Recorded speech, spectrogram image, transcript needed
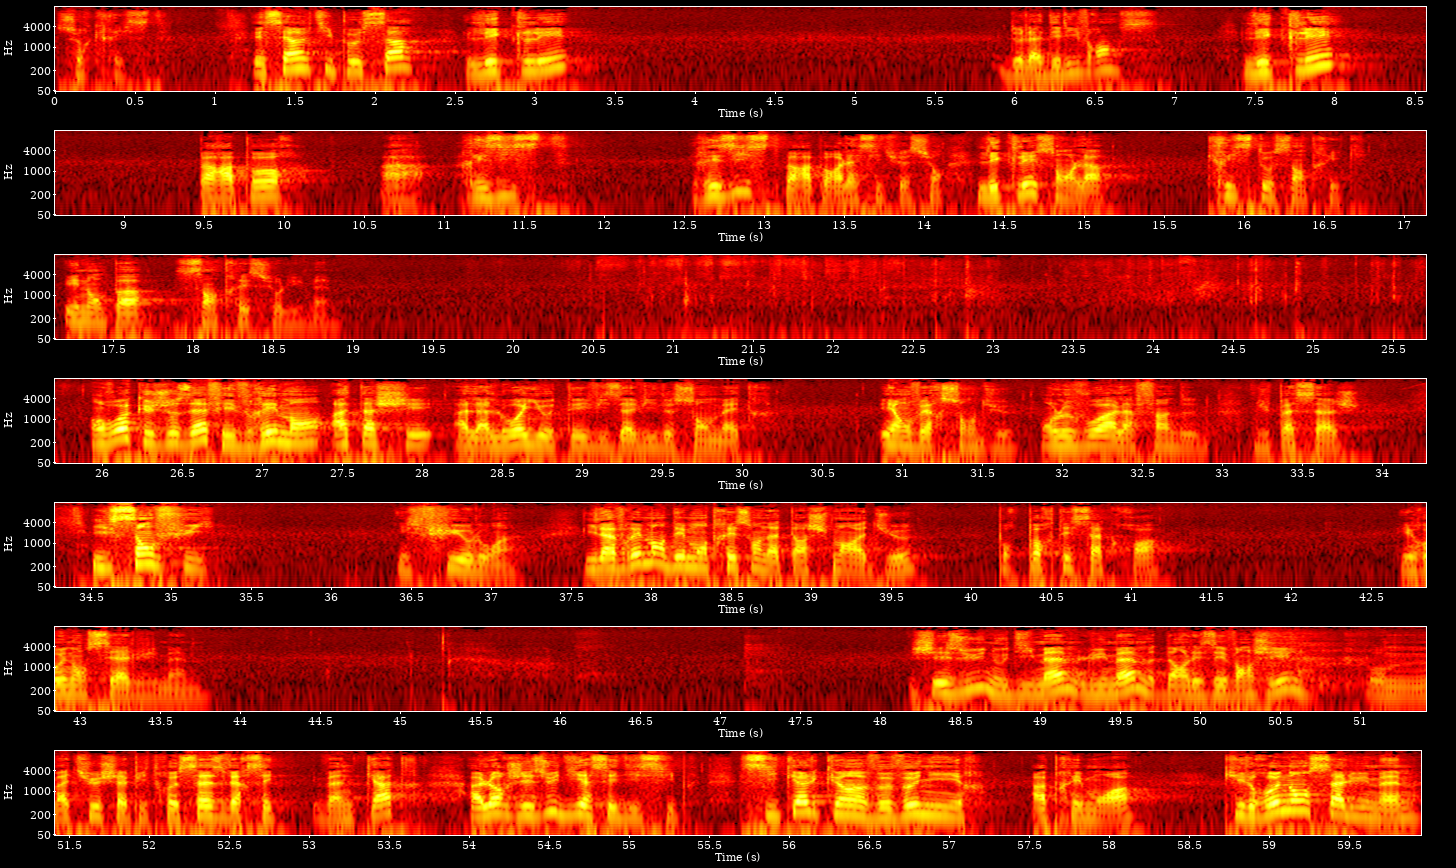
sur Christ. Et c'est un petit peu ça, les clés de la délivrance. Les clés par rapport à résiste, résiste par rapport à la situation. Les clés sont là, christocentriques et non pas centré sur lui-même. On voit que Joseph est vraiment attaché à la loyauté vis-à-vis de son maître et envers son Dieu. On le voit à la fin du passage. Il s'enfuit, il fuit au loin. Il a vraiment démontré son attachement à Dieu pour porter sa croix et renoncer à lui-même. Jésus nous dit même lui-même dans les évangiles, au Matthieu chapitre 16, verset 24. Alors Jésus dit à ses disciples, Si quelqu'un veut venir après moi, qu'il renonce à lui-même,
